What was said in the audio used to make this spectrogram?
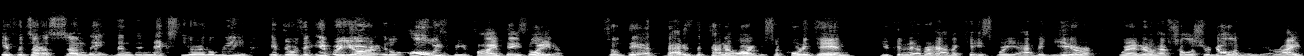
If it's on a Sunday, then the next year it'll be, if there was an Iber year, it'll always be five days later. So there, that is the Tana argues. So according to him, you can never have a case where you have a year where I don't have Sholosh Regolim in there, right?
